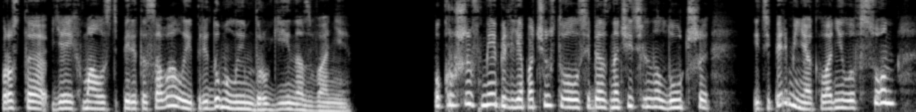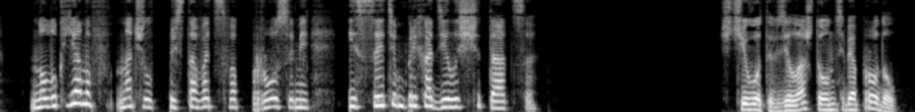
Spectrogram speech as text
просто я их малость перетасовала и придумала им другие названия. Покрушив мебель, я почувствовала себя значительно лучше, и теперь меня клонило в сон, Но Лукьянов начал приставать с вопросами, и с этим приходилось считаться. «С чего ты взяла, что он тебя продал?» —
